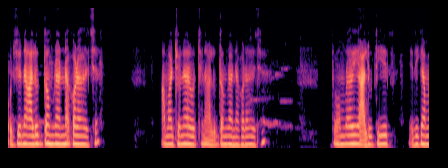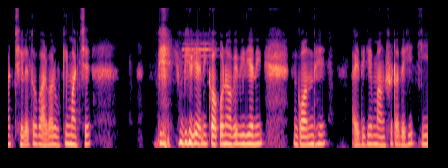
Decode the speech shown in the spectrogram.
ওর জন্য আলুর দম রান্না করা হয়েছে। আমার জন্য আর ওর জন্য আলুর দম রান্না করা হয়েছে। তো আমরা ওই আলু দিয়ে এদিকে আমার ছেলে তো বারবার উকি মারছে। বিরিয়ানি কখন হবে বিরিয়ানি গন্ধে। আর এদিকে মাংসটা দেখি কি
